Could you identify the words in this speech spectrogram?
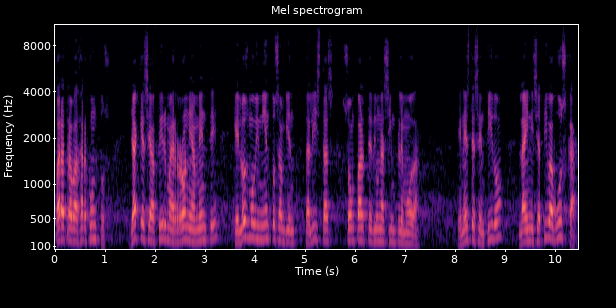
para trabajar juntos, ya que se afirma erróneamente que los movimientos ambientalistas son parte de una simple moda. En este sentido, la iniciativa busca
